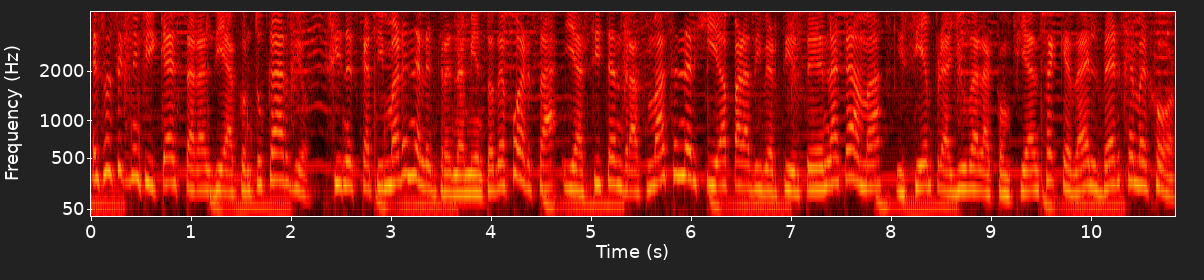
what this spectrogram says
Eso significa estar al día con tu cardio, sin escatimar en el entrenamiento de fuerza y así tendrás más energía para divertirte en la cama y siempre ayuda a la confianza que da el verse mejor.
